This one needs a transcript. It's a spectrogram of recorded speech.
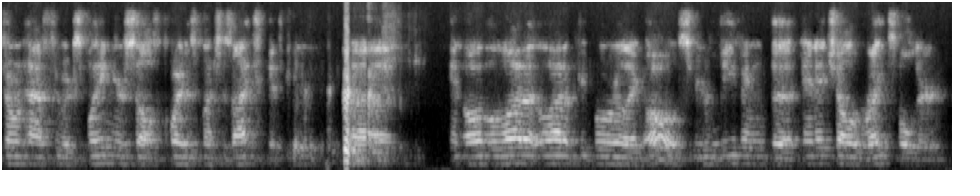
don't have to explain yourself quite as much as I did. Uh, and a lot of a lot of people were like, "Oh, so you're leaving the NHL rights holder,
